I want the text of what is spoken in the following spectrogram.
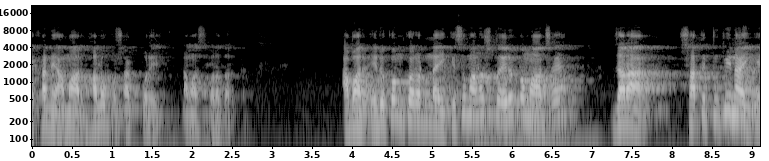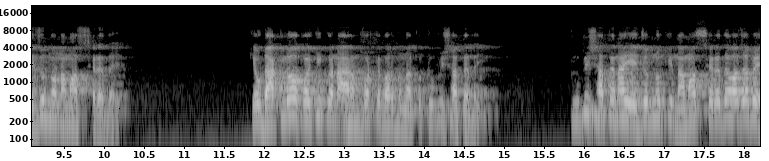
এখানে আমার ভালো পোশাক পরে নামাজ পড়া দরকার। আবার এরকম করণ নাই, কিছু মানুষ তো এরকমও আছে যারা সাথে টুপি নাই এই জন্য নামাজ ছেড়ে দেয়। কেউ ডাকলেও কয়, কি না, এখন পড়তে পারব না টুপি সাথে নেই। টুপি সাথে নাই এই জন্য কি নামাজ ছেড়ে দেওয়া যাবে?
